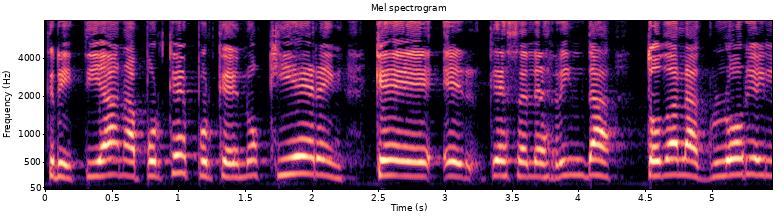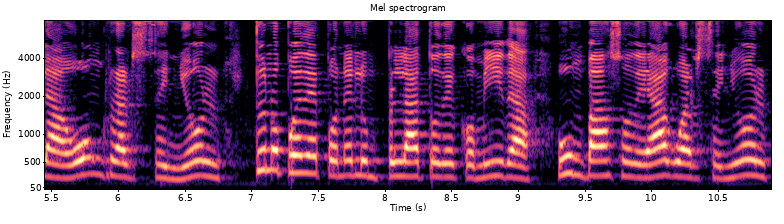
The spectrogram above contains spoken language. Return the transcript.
cristiana. ¿Por qué? Porque no quieren que, que se les rinda toda la gloria y la honra al Señor. Tú no puedes un plato de comida, un vaso de agua al Señor.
